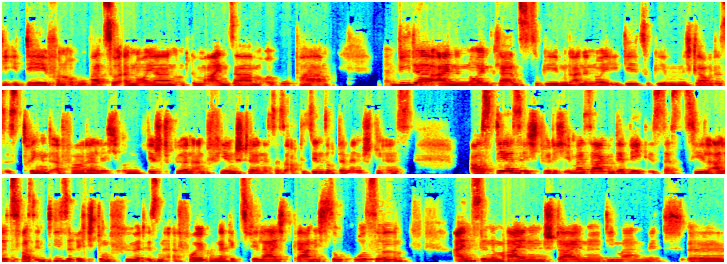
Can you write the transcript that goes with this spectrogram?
die Idee von Europa zu erneuern und gemeinsam Europa wieder einen neuen Glanz zu geben und eine neue Idee zu geben. Ich glaube, das ist dringend erforderlich und wir spüren an vielen Stellen, dass das auch die Sehnsucht der Menschen ist. Aus der Sicht würde ich immer sagen, der Weg ist das Ziel. Alles, was in diese Richtung führt, ist ein Erfolg. Und da gibt es vielleicht gar nicht so große einzelne Meilensteine, die man mit äh,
